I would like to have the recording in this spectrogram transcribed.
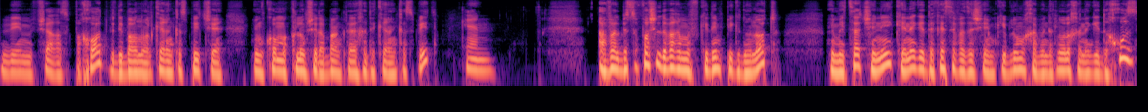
ואם אפשר אז פחות, ודיברנו על קרן כספית שבמקום הכלום של הבנק ללכת לקרן כספית. כן. אבל בסופו של דבר הם מפקידים פקדונות, ומצד שני כנגד הכסף הזה שהם קיבלו ממך ונתנו לך נגיד אחוז,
